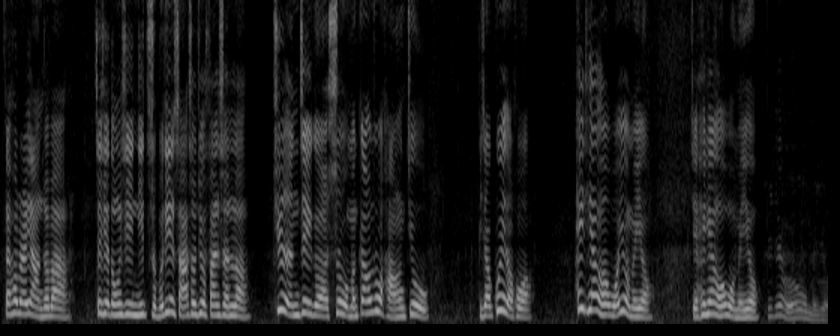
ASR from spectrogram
在后边养着吧。这些东西你指不定啥时候就翻身了。巨人这个是我们刚入行就比较贵的货，黑天鹅我有没有？姐，黑天鹅我没有，黑天鹅我没有，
